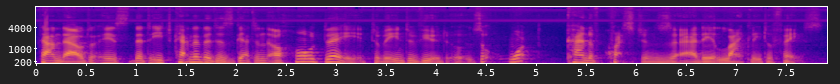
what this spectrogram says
stand out is that each candidate has gotten a whole day to be interviewed. So, what kind of questions are they likely to face?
